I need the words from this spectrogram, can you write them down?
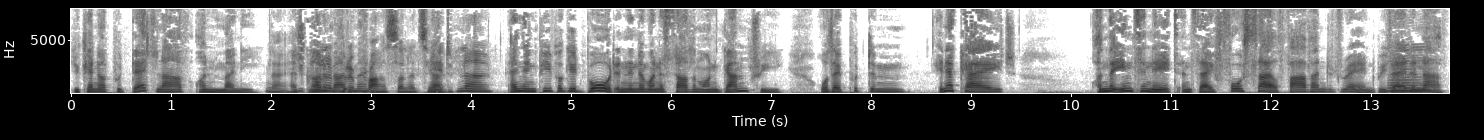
You cannot put that life on money. No, It's you not can't about put a money. price on its head. No. And then people get bored and then they want to sell them on Gumtree or they put them in a cage on the internet and say for sale, 500 rand, we've had enough.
